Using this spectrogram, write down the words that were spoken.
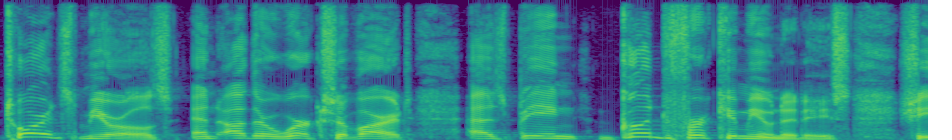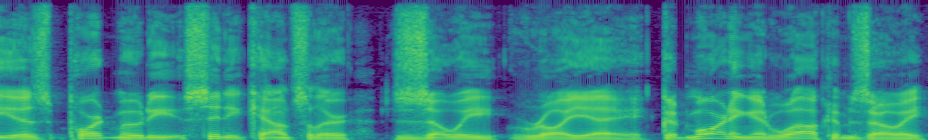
towards murals and other works of art as being good for communities. She is Port Moody City Councilor Zoe Royer. Good morning and welcome, Zoe.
